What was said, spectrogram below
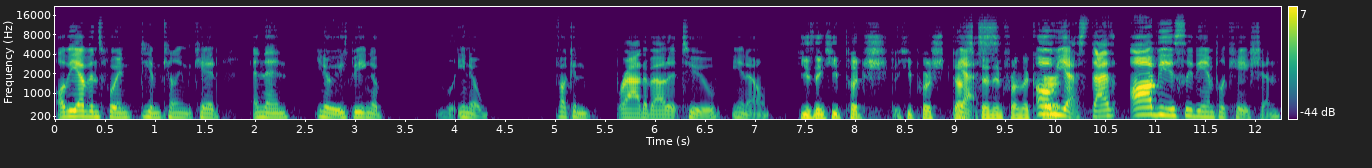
all the evidence pointed to him killing the kid, and then, you know, he's being a, you know, fucking brat about it too, you know. Do you think he pushed he pushed Dustin Yes. in front of the car? Oh yes, that's obviously the implication.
